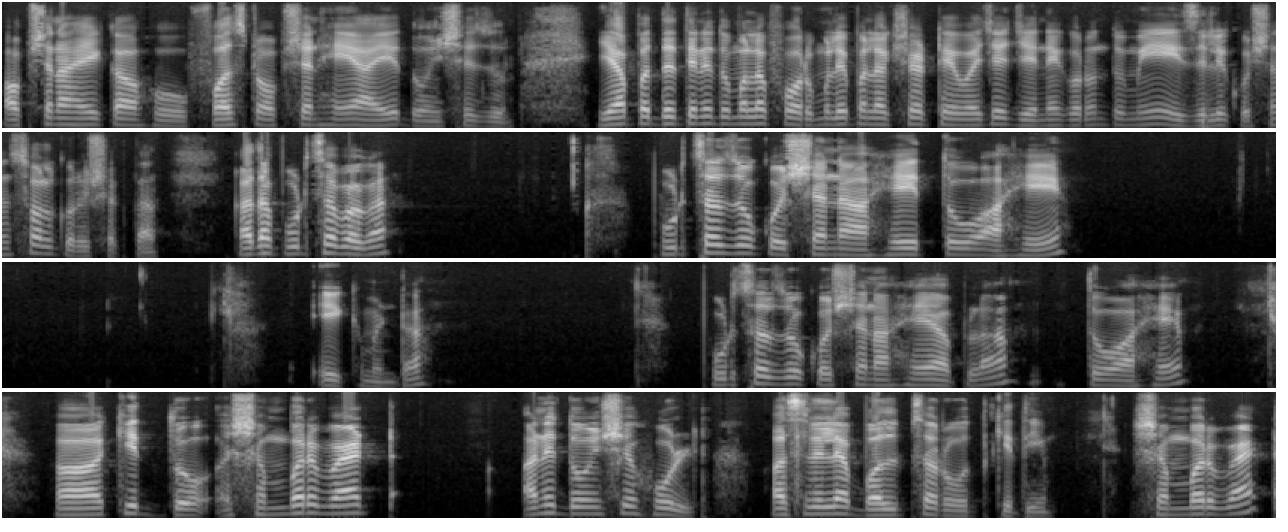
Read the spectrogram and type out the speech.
ऑप्शन आहे का? हो. फर्स्ट ऑप्शन हे आहे दोनशे जूल. या पद्धतीने तुम्हाला फॉर्म्युले पण लक्षात ठेवायचे जेणेकरून तुम्ही इझिली क्वेश्चन सॉल्व्ह करू शकता. आता पुढचं बघा. पुढचा जो क्वेश्चन आहे तो आहे एक मिनिट. पुढचा जो क्वेश्चन आहे आपला तो आहे की दो शंभर वॅट आणि दोनशे होल्ट असलेल्या बल्बचा रोध किती? शंभर वॅट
